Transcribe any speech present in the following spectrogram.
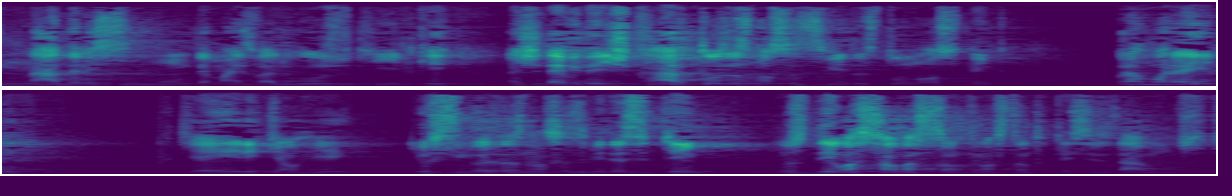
E nada nesse mundo é mais valioso que Ele. Que a gente deve dedicar todas as nossas vidas, todo o nosso tempo por amor a Ele, porque é Ele quem é o Rei e o Senhor das nossas vidas, quem nos deu a salvação que nós tanto precisávamos.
